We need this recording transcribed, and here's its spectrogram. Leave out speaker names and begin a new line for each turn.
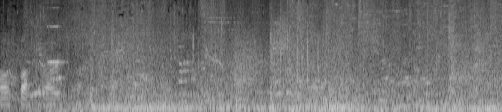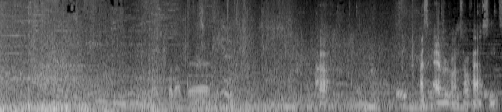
Oh fuck, sorry.
Put up there. Ah.
Oh. is everyone so fast? in-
